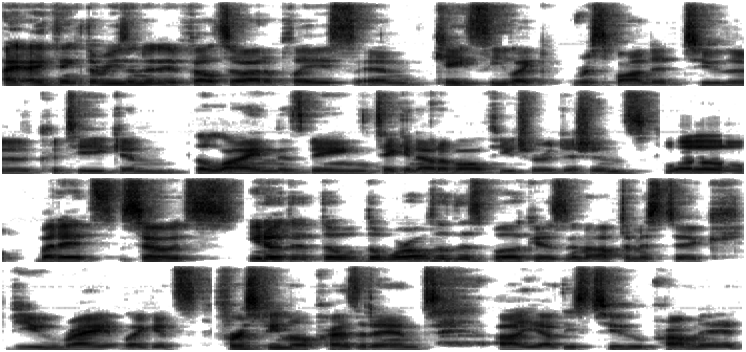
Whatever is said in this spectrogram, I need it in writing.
I, I, think the reason it felt so out of place and Casey like responded to the critique and the line is being taken out of all future editions. Whoa. But it's so it's you know the, the the world of this book is an optimistic view, right? Like it's first female president. Uh, you have these two prominent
